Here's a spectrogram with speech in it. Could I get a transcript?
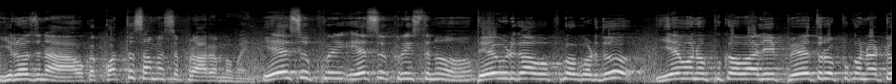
ఈ రోజున ఒక కొత్త సమస్య ప్రారంభమైంది. యేసు ప్రి- యేసు క్రీస్తును దేవుడిగా ఒప్పుకోకూడదు ఏమని ఒప్పుకోవాలి? పేతురు ఒప్పుకున్నట్టు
